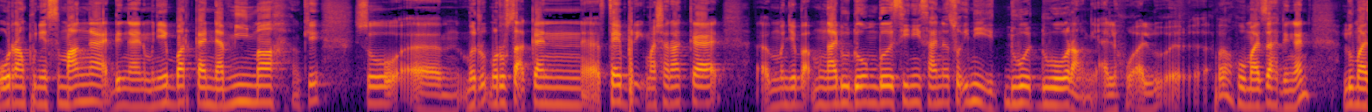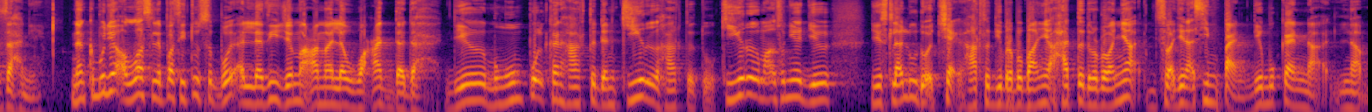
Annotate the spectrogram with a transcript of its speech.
orang punya semangat dengan menyebarkan namimah okay so um, merosakkan uh, fabrik masyarakat uh, menyebab mengadu domba sini sana so ini dua dua orang ni al, apa humazah dengan lumazah ni dan kemudian Allah selepas itu sebut allazi jama'a mala wa addadah. Dia mengumpulkan harta dan kira harta tu. Kira maksudnya dia dia selalu duk check harta dia berapa banyak, harta dia berapa banyak sebab dia nak simpan. Dia bukan nak nak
